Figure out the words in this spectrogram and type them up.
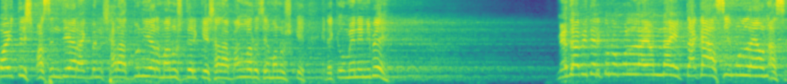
পঁয়ত্রিশ পার্সেন্ট দিয়ে রাখবেন সারা দুনিয়ার মানুষদেরকে, সারা বাংলাদেশের মানুষকে। এটা কেউ মেনে নিবে? মেধাবীদের কোনো মূল্যায়ন নাই, টাকা আছে, মূল্যায়ন আছে।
